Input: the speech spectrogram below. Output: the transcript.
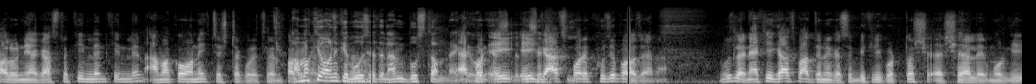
পালনিয়া গাছ তো কিনলেন কিনলেন আমাকেও অনেক চেষ্টা করেছিলেন আমাকে অনেকে। বোঝাতেন আমি বুঝতাম না এখন এই এই গাছ পরে খুঁজে পাওয়া যায় না। বুঝলেন? একই গাছ পাঁচজনের কাছে বিক্রি করতো শেয়ালের মুরগি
